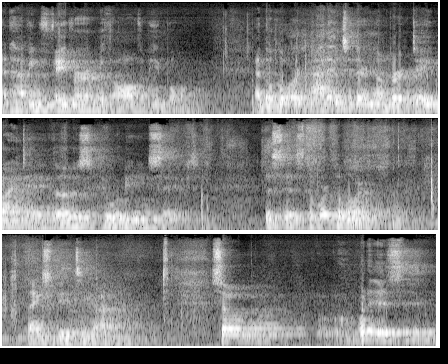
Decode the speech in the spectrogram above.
and having favor with all the people. And the Lord added to their number day by day those who were being saved. This is the word of the Lord. Thanks be to God. So, what is,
